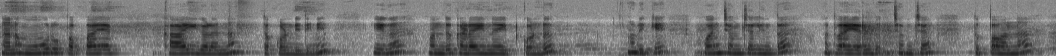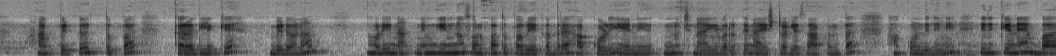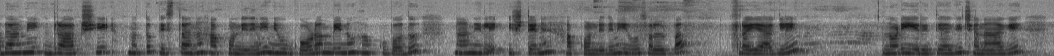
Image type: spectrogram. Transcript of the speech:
ನಾನು ಮೂರು ಪಪ್ಪಾಯ ಕಾಯಿಗಳನ್ನು ತಗೊಂಡಿದ್ದೀನಿ ಈಗ ಒಂದು ಕಡಾಯಿನ ಇಟ್ಕೊಂಡು ಅದಕ್ಕೆ ಒಂದು ಚಮಚಲಿಂತ ಅಥವಾ ಎರಡು ಚಮಚ ತುಪ್ಪವನ್ನು ಹಾಕಿಬಿಟ್ಟು ತುಪ್ಪ ಕರಗಲಿಕ್ಕೆ ಬಿಡೋಣ. ನೋಡಿ, ನಾ, ನಿಮ್ಗೆ ಇನ್ನೂ ಸ್ವಲ್ಪ ತುಪ್ಪ ಬೇಕಂದರೆ ಹಾಕ್ಕೊಳ್ಳಿ. ಏನು, ಇನ್ನೂ ಚೆನ್ನಾಗಿ ಬರುತ್ತೆ. ನಾ ಇಷ್ಟರಲ್ಲೇ ಸಾಕಂತ ಹಾಕ್ಕೊಂಡಿದ್ದೀನಿ. ಇದಕ್ಕೇ ಬಾದಾಮಿ, ದ್ರಾಕ್ಷಿ ಮತ್ತು ಪಿಸ್ತಾನ ಹಾಕ್ಕೊಂಡಿದ್ದೀನಿ. ನೀವು ಗೋಡಂಬಿನೂ ಹಾಕ್ಕೋಬೋದು. ನಾನಿಲ್ಲಿ ಇಷ್ಟೇ ಹಾಕ್ಕೊಂಡಿದ್ದೀನಿ. ಇವು ಸ್ವಲ್ಪ ಫ್ರೈ ಆಗಲಿ. ನೋಡಿ, ಈ ರೀತಿಯಾಗಿ ಚೆನ್ನಾಗಿ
